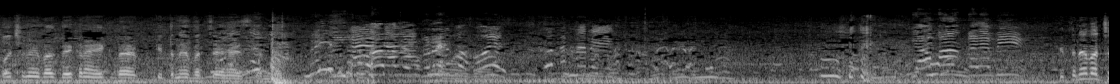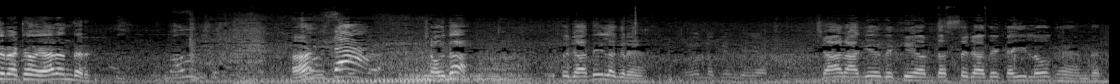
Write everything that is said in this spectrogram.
कुछ नहीं बस देख रहे हैं एक बैग कितने बच्चे हैं इसके अंदर। कितने बच्चे बैठे हो यार अंदर? हाँ? चौदह? तो ज़्यादा ही लग रहे हैं। चार आगे देखिए और दस से ज़्यादा कई लोग हैं अंदर।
